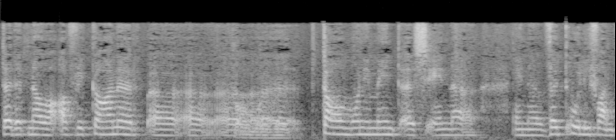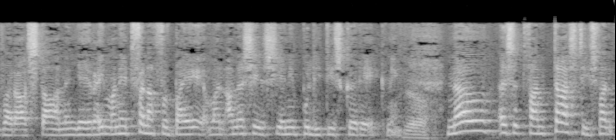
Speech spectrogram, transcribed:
dat dit nou 'n Afrikaner uh uh, uh, uh taalmonument is en 'n uh, en 'n wit olifant wat daar staan en jy ry maar net vinnig verby want anders is jy nie polities korrek nie. Ja. Nou is dit fantasties want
